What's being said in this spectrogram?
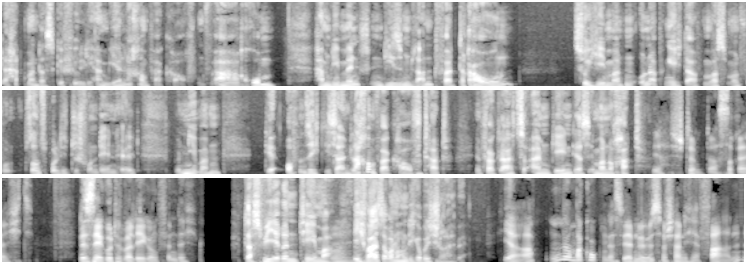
da hat man das Gefühl, die haben ihr Lachen verkauft. Und warum haben die Menschen in diesem Land Vertrauen zu jemandem, unabhängig davon, was man von, sonst politisch von denen hält, wenn jemanden, der offensichtlich sein Lachen verkauft hat, im Vergleich zu einem den, der es immer noch hat. Ja, stimmt, da hast du recht. Eine sehr gute Überlegung, finde ich. Das wäre ein Thema. Mhm. Ich weiß aber noch nicht, ob ich schreibe. Ja, na, mal gucken, das werden wir höchstwahrscheinlich erfahren.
